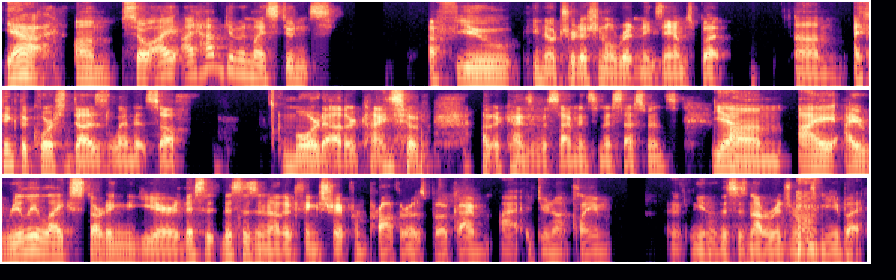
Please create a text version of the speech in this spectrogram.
Yeah. Um, so I, I have given my students a few, you know, traditional written exams, but um, I think the course does lend itself more to other kinds of other kinds of assignments and assessments. Yeah. Um, I I really like starting the year. This is this is another thing straight from Prothero's book. I'm I do not claim uh, you know this is not original to me but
